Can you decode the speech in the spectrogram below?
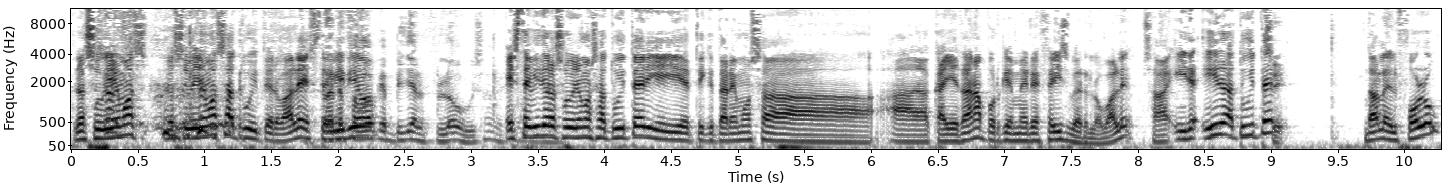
Lo subiremos, lo subiremos a Twitter, ¿vale? Este vídeo enfadado que pilla el flow, ¿sabes? este vídeo lo subiremos a Twitter y etiquetaremos a, a Cayetana porque merecéis verlo, ¿vale? O sea, ir, ir a Twitter, Sí. darle el follow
